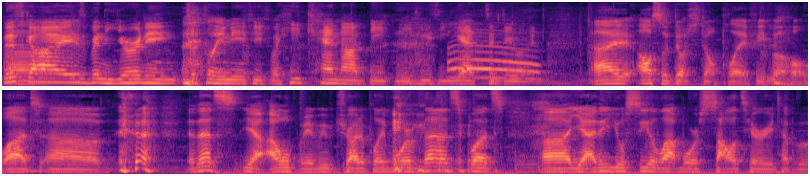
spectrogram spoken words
This Uh, guy has been yearning to play me in FIFA. He cannot beat me. He's yet to do it. I also don't just don't play FIFA a whole lot, um, and that's yeah. I will maybe try to play more of that, but uh, yeah, I think you'll see a lot more solitary type of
